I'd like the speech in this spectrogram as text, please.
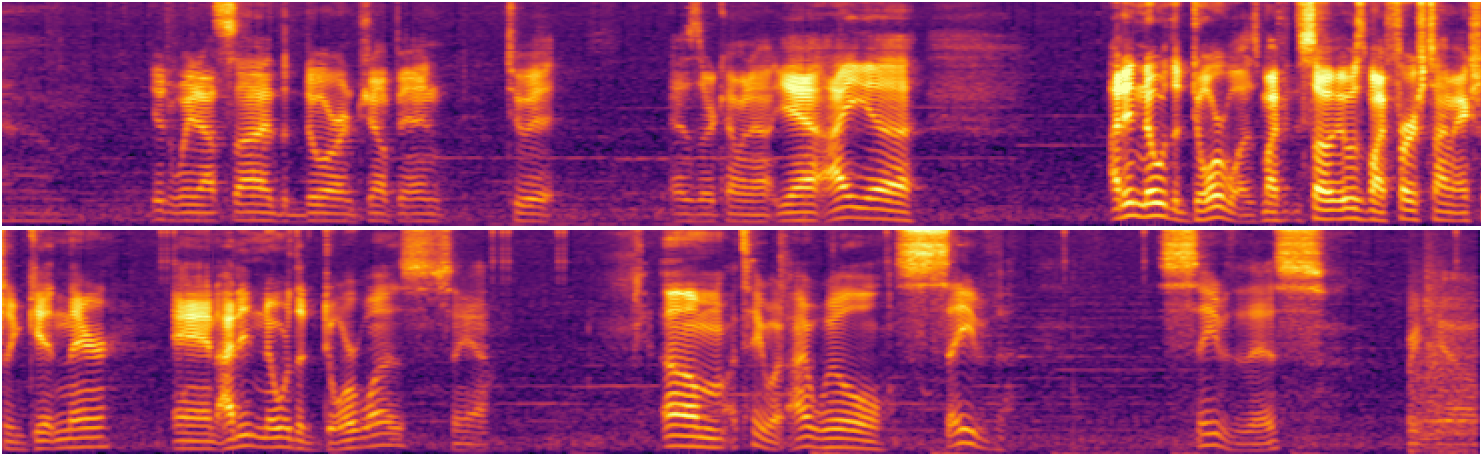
Um, you have to wait outside the door and jump in to it as they're coming out. Yeah, I uh, I didn't know where the door was. My so it was my first time actually getting there, and I didn't know where the door was. So yeah. Um, I tell you what, I will save save this. There we go.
